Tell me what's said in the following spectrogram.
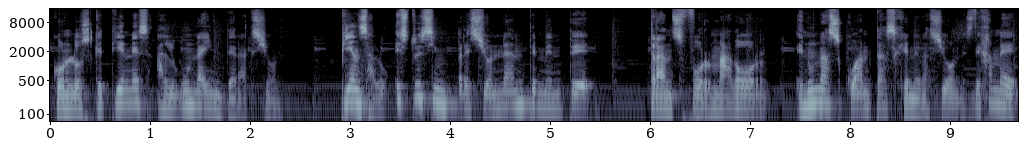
con los que tienes alguna interacción. Piénsalo, esto es impresionantemente transformador en unas cuantas generaciones. Déjame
